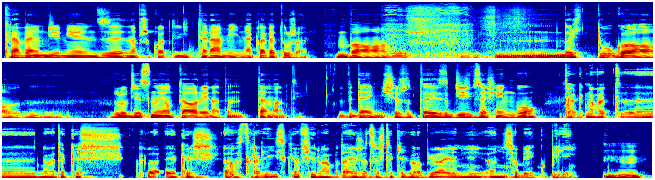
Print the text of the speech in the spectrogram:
krawędzie między na przykład literami na klawiaturze. Bo już mm, dość długo y, ludzie snują teorie na ten temat. Wydaje mi się, że to jest gdzieś w zasięgu. Tak, nawet, e, nawet jakaś, jakaś australijska firma bodajże coś takiego robiła i oni, oni sobie je kupili. Mhm.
